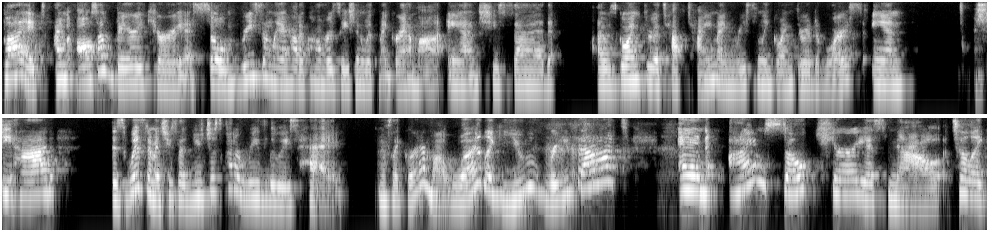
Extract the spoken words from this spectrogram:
But I'm also very curious. So recently I had a conversation with my grandma, and she said, I was going through a tough time. I'm recently going through a divorce. And she had this wisdom, and she said, You just got to read Louise Hay. And I was like, Grandma, what? Like, you read that? and I'm so curious now to like,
